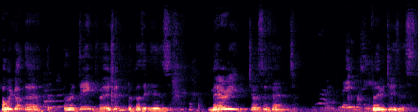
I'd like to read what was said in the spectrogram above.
But we've got the, the, the redeemed version because it is Mary, Joseph, and baby Jesus.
